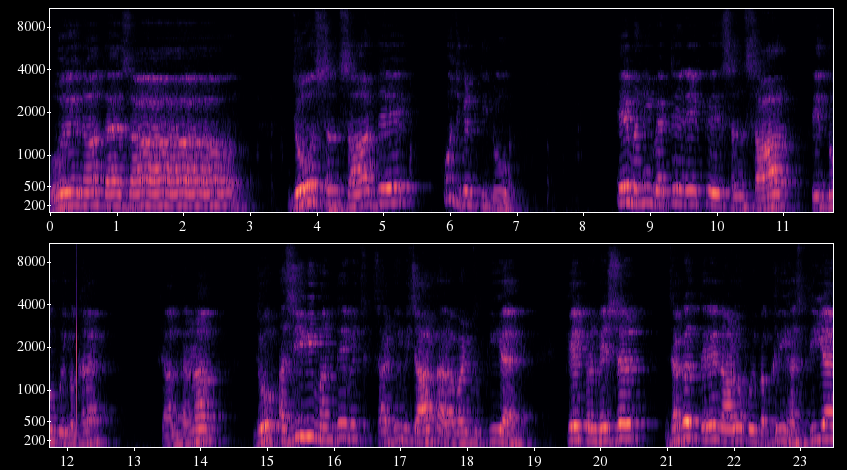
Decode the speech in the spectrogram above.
ਹੋਏ ਨਾ ਤੈਸਾ ਜੋ ਸੰਸਾਰ ਦੇ ਕੁਝ ਗਿਣਤੀ ਲੋਕ ਇਹ ਮੰਨੀ ਬੈਠੇ ਨੇ ਕਿ ਸੰਸਾਰ ਤੇ ਤੋਂ ਕੋਈ ਵੱਖਰਾ ਖਿਆਲ ਕਰਨਾ ਜੋ ਅਸੀਂ ਵੀ ਮਨ ਦੇ ਵਿੱਚ ਸਾਡੀ ਵਿਚਾਰਧਾਰਾ ਬਣ ਚੁੱਕੀ ਹੈ ਕਿ ਪਰਮੇਸ਼ਰ ਜਗਤ ਤੇਰੇ ਨਾਲੋਂ ਕੋਈ ਵੱਖਰੀ ਹਸਤੀ ਹੈ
